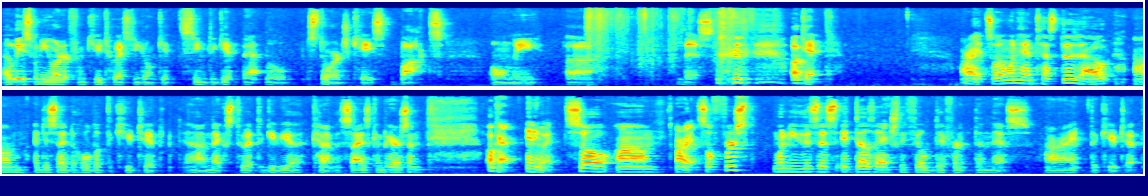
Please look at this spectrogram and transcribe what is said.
at least when you order it from Q-Twist you don't get seem to get that little storage case box only uh, this. okay. Alright, so I went ahead and tested it out. Um, I decided to hold up the Q-tip uh, next to it to give you a kind of a size comparison. Okay, anyway, so, um, alright, so first, when you use this, it does actually feel different than this, alright, the Q-tip.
